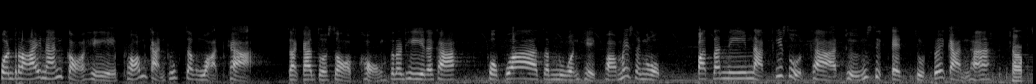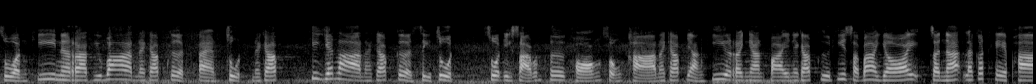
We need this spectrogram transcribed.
คนร้ายนั้นก่อเหตุพร้อมกันทุกจังหวัดค่ะ จากการตรวจสอบของเจ้าหน้าที่นะคะ พบว่าจำนวนเหตุความไม่สงบ ปัตตานีหนักที่สุดค่ะถึง 11 จุดด้วยกันนะครับส่วนที่นราธิวาสนะครับเกิด 8 จุดนะครับที่ยะลานะครับเกิด 4 จุด ส่วนอีก3อำเภอของสงขลานะครับอย่างที่รายงานไปนะครับคือที่สะบ้าย้อยจนะและก็เทพา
